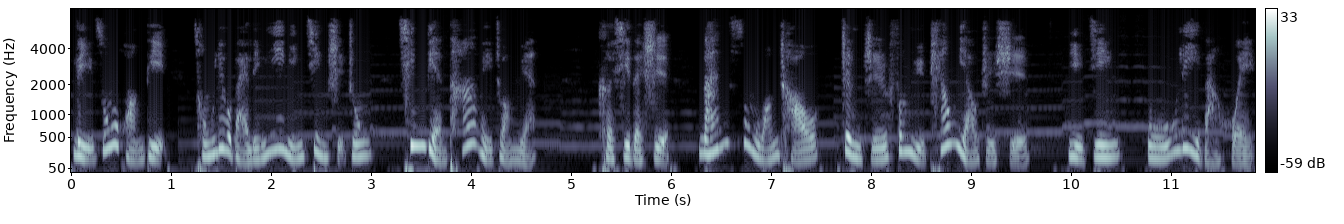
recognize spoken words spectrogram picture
理宗皇帝从六百零一名进士中钦点他为状元。可惜的是，南宋王朝正值风雨飘摇之时。已经无力挽回，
